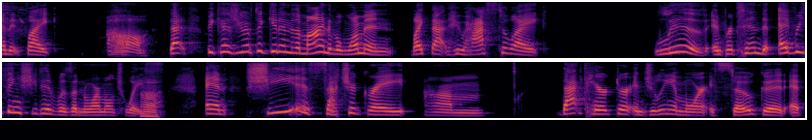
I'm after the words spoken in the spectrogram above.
And it's like, oh, that because you have to get into the mind of a woman like that who has to like live and pretend that everything she did was a normal choice. Uh. And she is such a great um that character and Julianne Moore is so good at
